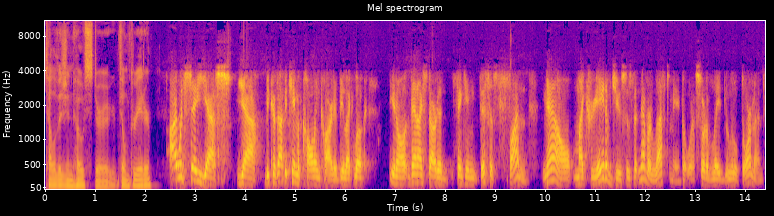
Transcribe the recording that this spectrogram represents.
television host or film creator? I would say yes, yeah, because that became a calling card. It'd be like, look, you know. Then I started thinking, this is fun. Now my creative juices that never left me, but were sort of laid a little dormant,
